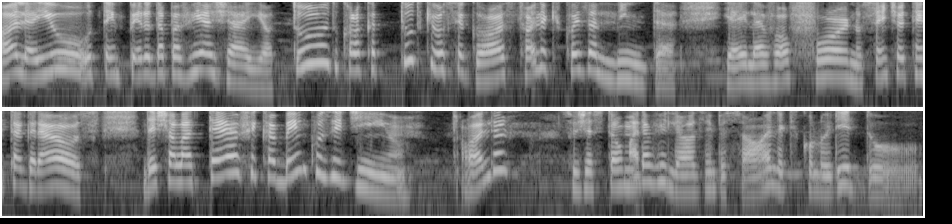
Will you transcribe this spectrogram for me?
Olha, aí o, o tempero dá para viajar aí, ó. Tudo, coloca tudo que você gosta. Olha que coisa linda. E aí leva ao forno, 180 graus. Deixa lá até ficar bem cozidinho. Olha, sugestão maravilhosa, hein, pessoal? Olha que colorido.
